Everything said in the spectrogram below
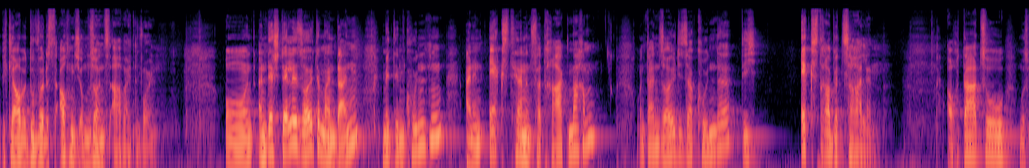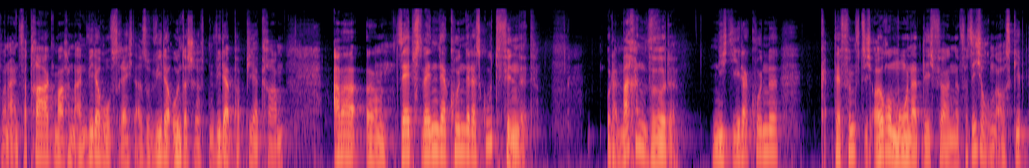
ich glaube, du würdest auch nicht umsonst arbeiten wollen. Und an der Stelle sollte man dann mit dem Kunden einen externen Vertrag machen und dann soll dieser Kunde dich extra bezahlen. Auch dazu muss man einen Vertrag machen, ein Widerrufsrecht, also wieder Unterschriften, wieder Papierkram. Aber ähm, selbst wenn der Kunde das gut findet oder machen würde, nicht jeder Kunde, der 50 Euro monatlich für eine Versicherung ausgibt,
